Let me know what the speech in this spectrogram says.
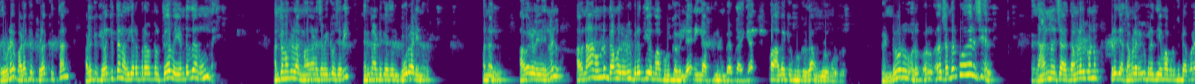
அதோட வடக்கு கிழக்குத்தான் வடக்கு கிழக்குத்தான் அதிகாரப்பரவங்கள் தேவை என்றதுதான் உண்மை. அந்த மக்கள் தான் மாகாண சபைக்கோ சரி தனிநாட்டுக்கோ சரி போராடினவர். ஆனால் அவர்களை என்ன நான் ஒன்றும் தமிழர்களுக்கு பிரத்தியமாக கொடுக்கவில்லை. நீங்கள் அப்படி ஒன்றும் பயப்படாதீங்க. அவைக்கு கொடுக்குறதா உங்களுக்கு கொடுக்குறது. ரெண்டும் ஒரு ஒரு ஒரு அது சந்தர்ப்பம் அரசியல் நான் தமிழருக்கு ஒன்றும் பிரதி தமிழருக்கு பிரத்தியமாக கொடுத்துட்டா போல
